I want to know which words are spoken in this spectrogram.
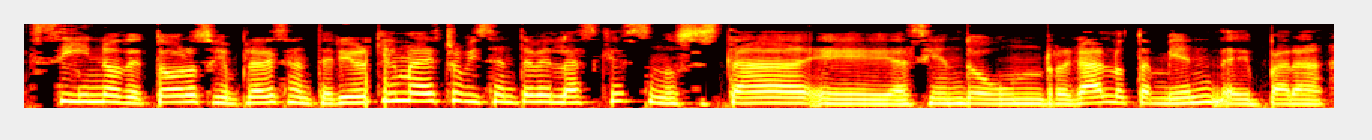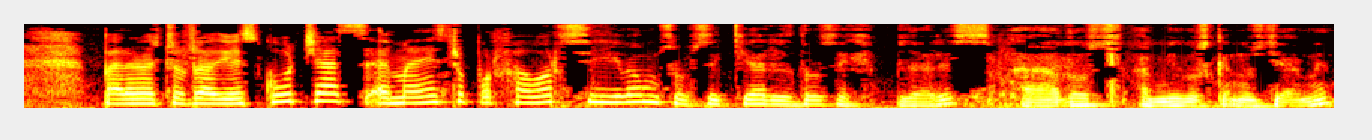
sino de todos los ejemplares anteriores. Aquí el maestro Vicente Velázquez nos está eh, haciendo un regalo también eh, para, para nuestros radioescuchas. maestro, por favor. Sí, vamos a obsequiar dos ejemplares dos amigos que nos llamen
